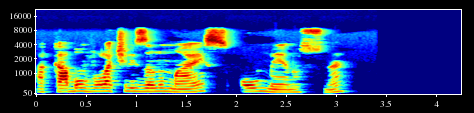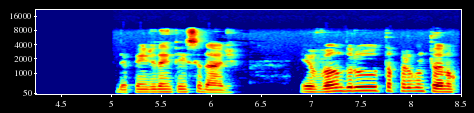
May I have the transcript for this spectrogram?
acabam volatilizando mais ou menos, né? Depende da intensidade. Evandro está perguntando:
